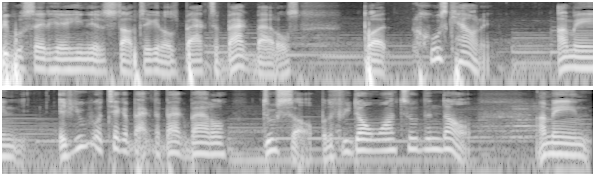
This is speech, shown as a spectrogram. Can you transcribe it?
People said here he needed to stop taking those back to back battles, but who's counting? I mean, if you would take a back to back battle, do so. But if you don't want to, then don't. I mean,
